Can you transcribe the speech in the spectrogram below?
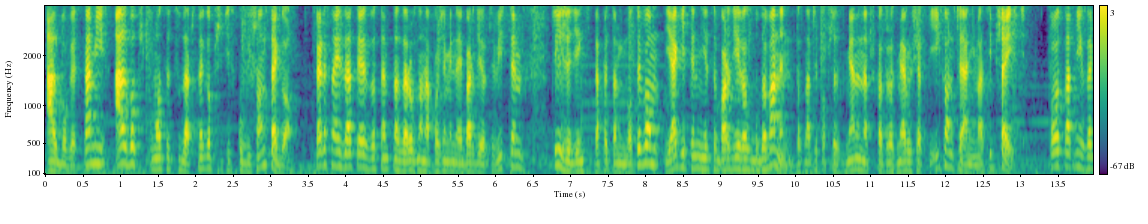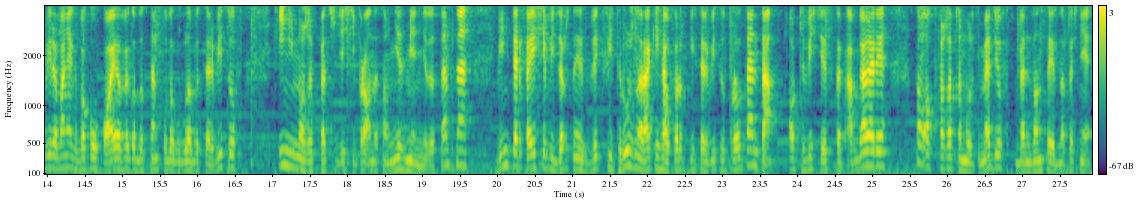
albo gestami, albo przy pomocy cudacznego przycisku wiszącego. Personalizacja jest dostępna zarówno na poziomie najbardziej oczywistym, czyli że dzięki tapetom i motywom, jak i tym nieco bardziej rozbudowanym, to znaczy poprzez zmianę np. rozmiaru siatki ikon czy animacji przejść. Po ostatnich zawirowaniach wokół Huawei'owego dostępu do Google'owych serwisów i mimo, że w P30 Pro one są niezmiennie dostępne, w interfejsie widoczny jest wykwit różnorakich autorskich serwisów producenta. Oczywiście jest sklep App Gallery, są odtwarzacze multimediów, będące jednocześnie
